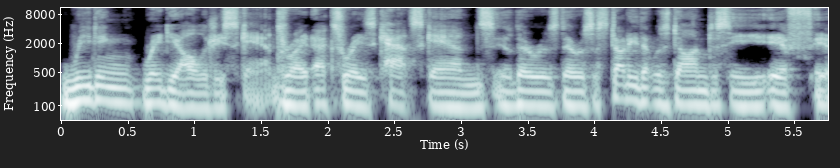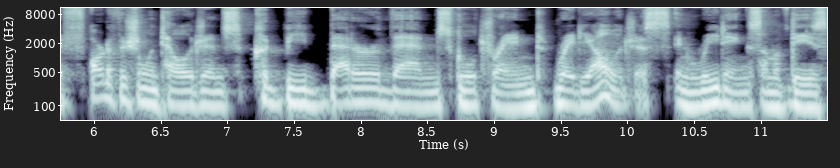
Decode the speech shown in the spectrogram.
reading radiology scans, right? X-rays, CAT scans. You know, there was, there was a study that was done to see if, if artificial intelligence could be better than school trained radiologists in reading some of these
